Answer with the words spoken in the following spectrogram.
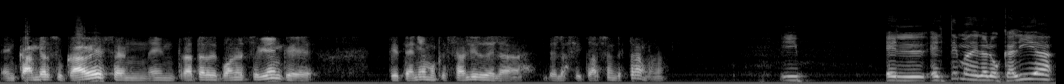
en cambiar su cabeza, en, en tratar de ponerse bien, que, que teníamos que salir de la, de la situación que estamos, ¿no? Y el, el, tema de la localía,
